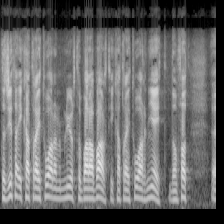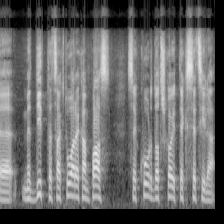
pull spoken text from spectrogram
të gjitha i ka trajtuar në mënyrë të barabartë, i ka trajtuar njëjtë. Do të thotë, me ditë të caktuar e kanë pas se kur do të shkojë tek secila.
